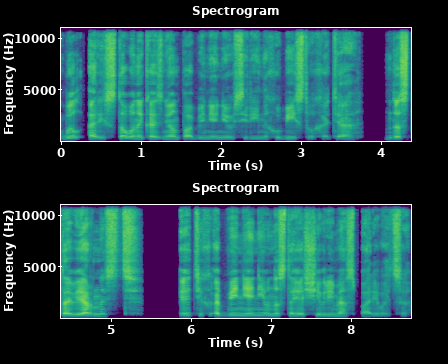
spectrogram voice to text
Был арестован и казнен по обвинению в серийных убийствах, хотя достоверность этих обвинений в настоящее время оспаривается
